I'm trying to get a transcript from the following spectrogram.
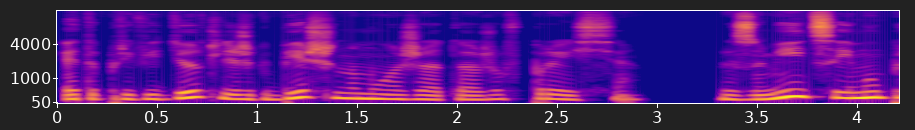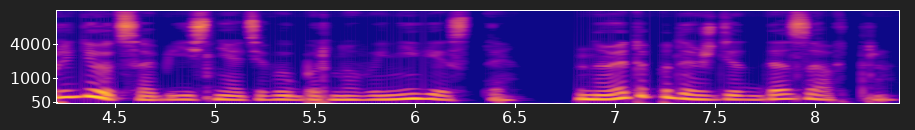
Это приведет лишь к бешеному ажиотажу в прессе. Разумеется, ему придется объяснять выбор новой невесты, но это подождет до завтра.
